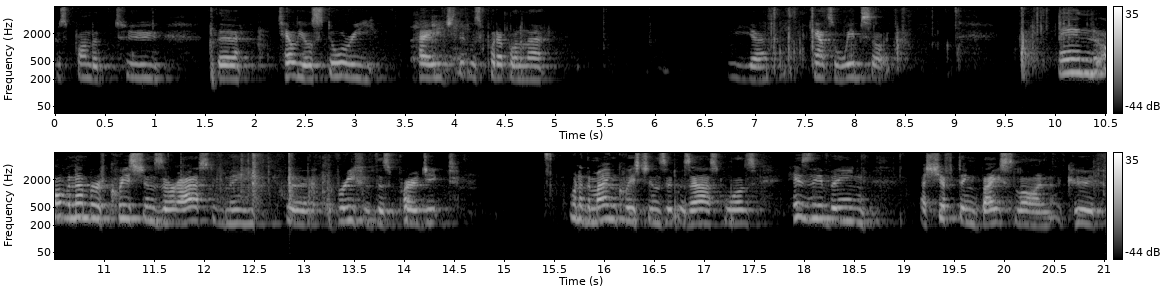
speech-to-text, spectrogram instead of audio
responded to the Tell Your Story page that was put up on the the uh, council website. And of a number of questions that were asked of me for the brief of this project, one of the main questions that was asked was, has there been a shifting baseline occurred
